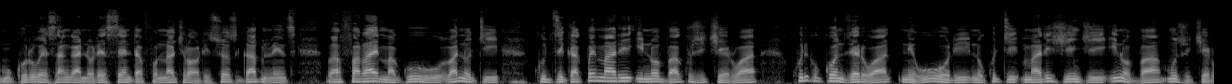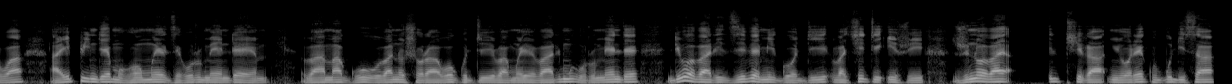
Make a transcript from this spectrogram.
Mukuru wesangano recenter for natural resource governance vafarai maguhu vanoti kuti kudzika kwemari inobva kuzvicherwa kuri kukonzerwa neuori nokuti mari zhinji inobva muzvicherwa haipinde muhomwe dzehurumende. Vamaguhu vanoshorawo kuti vamwe vari muhurumende ndivo varidzi vemigodhi vachiti izvi zvinova itira nyore kubudisa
